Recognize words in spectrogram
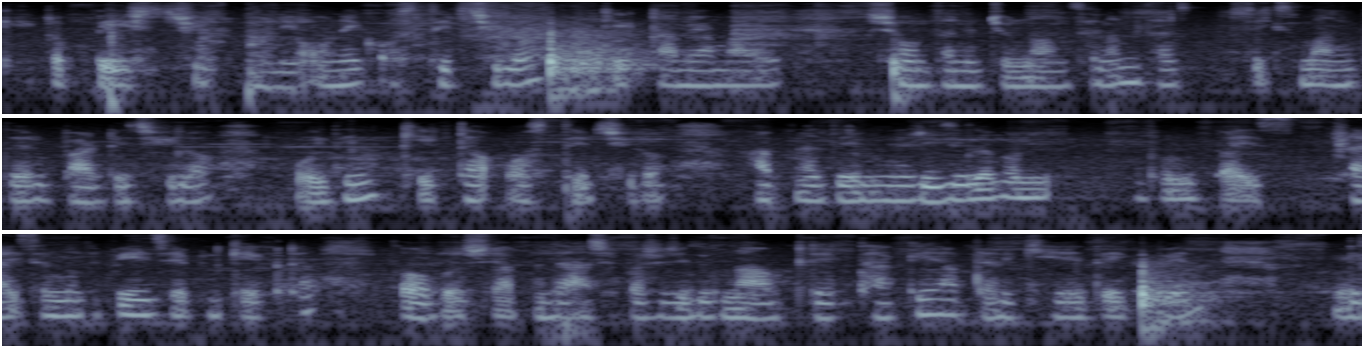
কেকটা বেশ ছিল মানে অনেক অস্থির ছিল। কেকটা আমি আমার সন্তানের জন্য আনছিলাম। তার সিক্স মান্থের বার্থডে ছিল। ওই দিন কেকটা অস্থির ছিল। আপনাদের মানে রিজনেবল প্রাইস প্রাইসের মধ্যে পেয়ে যাবেন কেকটা তো অবশ্যই আপনাদের আশেপাশে যদি কোনো আউটলেট থাকে, আপনারা খেয়ে দেখবেন এই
